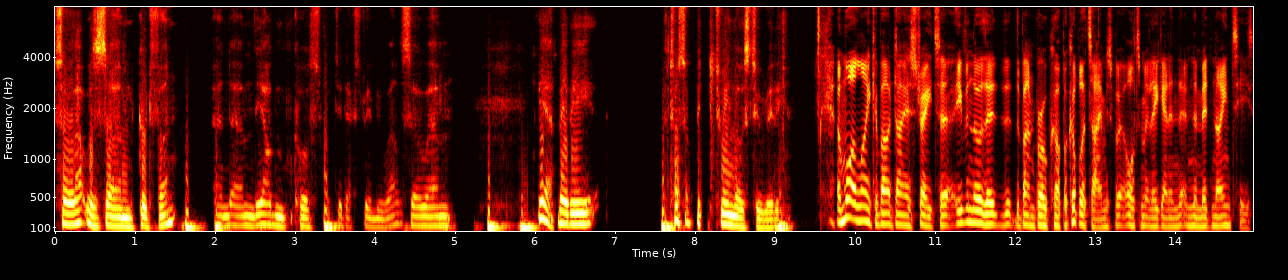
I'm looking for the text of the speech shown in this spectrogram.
So that was um, good fun and um, the album, of course, did extremely well. So, um, yeah, maybe a toss up between those two, really. And what I like about Dire Straits, uh, even though the, the, the, band broke up a couple of times, but ultimately again in the, in the mid 90s,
